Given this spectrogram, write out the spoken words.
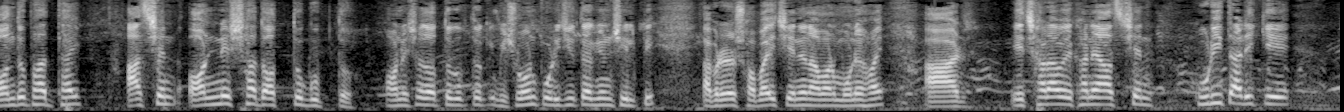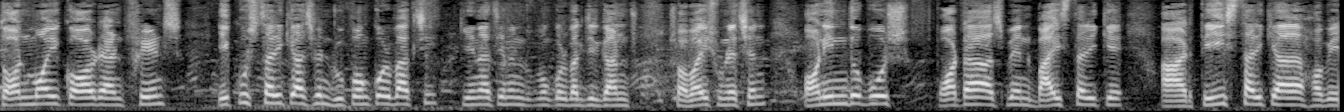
বন্দ্যোপাধ্যায়। আসছেন অন্বেষা দত্তগুপ্ত। অন্বেষা দত্তগুপ্ত কি ভীষণ পরিচিত একজন শিল্পী। আপনারা সবাই চেনেন আমার মনে হয়। আর এছাড়াও এখানে আসছেন কুড়ি তারিখে তন্ময় কর অ্যান্ড ফ্রেন্ডস একুশ তারিখে আসবেন রূপঙ্কর বাগচি। কে না চেনেন রূপঙ্কর বাগচির গান সবাই শুনেছেন। অনিন্দ বোস পটা আসবেন বাইশ তারিখে। আর তেইশ তারিখে হবে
